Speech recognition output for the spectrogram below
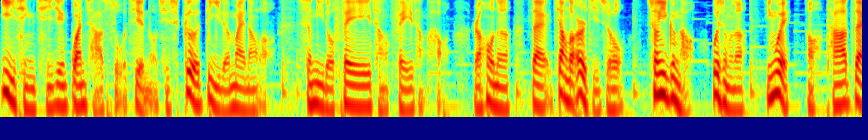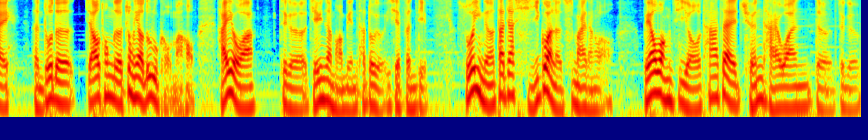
疫情期间观察所见哦，其实各地的麦当劳生意都非常非常好。然后呢，在降到二级之后，生意更好。为什么呢？因为哦，它在很多的交通的重要的路口嘛，哈，还有啊，这个捷运站旁边它都有一些分店，所以呢，大家习惯了吃麦当劳。不要忘记哦，它在全台湾的这个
